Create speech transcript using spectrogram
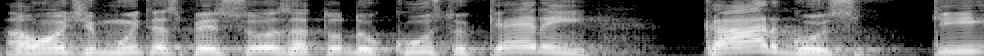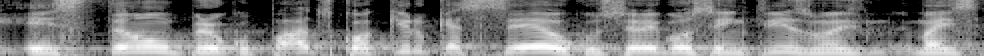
aonde muitas pessoas a todo custo querem cargos que estão preocupados com aquilo que é seu, com o seu egocentrismo, mas, mas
